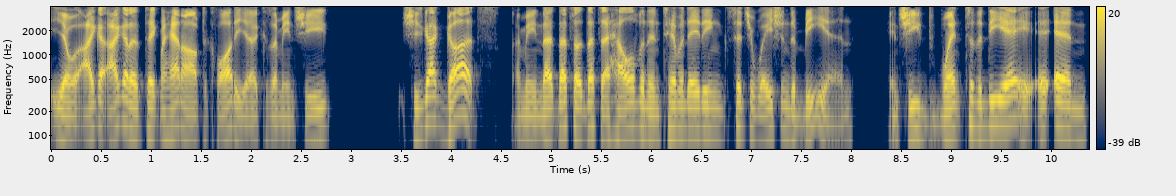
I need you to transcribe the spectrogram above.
You know, I got I got to take my hat off to Claudia because I mean she she's got guts. I mean that that's a that's a hell of an intimidating situation to be in, and she went to the DA and.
